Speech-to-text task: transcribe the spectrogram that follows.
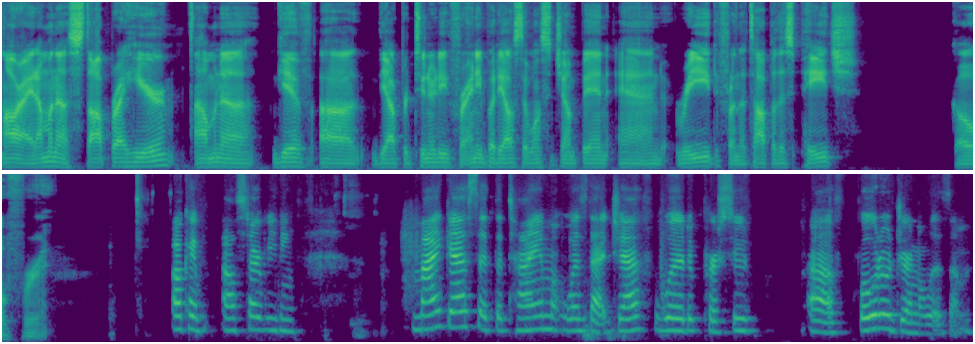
All right, I'm gonna stop right here. I'm gonna give uh, the opportunity for anybody else that wants to jump in and read from the top of this page Go for it. Okay, I'll start reading. My guess at the time was that Jeff would pursue uh, photojournalism.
